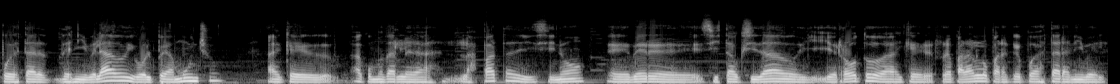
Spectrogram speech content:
puede estar desnivelado y golpea mucho. Hay que acomodarle las patas y si no, eh, ver eh, si está oxidado y, roto, hay que repararlo para que pueda estar a nivel.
